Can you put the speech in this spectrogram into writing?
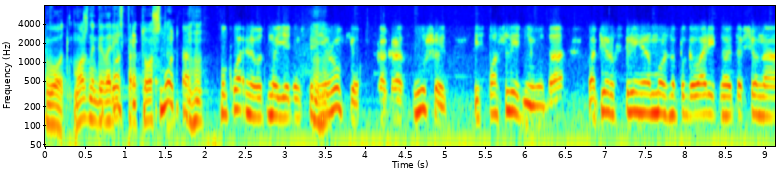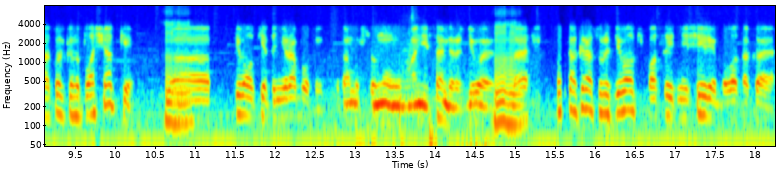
Вот, можно говорить вот, про то, что... Можно, угу. Буквально вот мы едем с тренировки, угу. как раз слушает, из последнего, да. Во-первых, с тренером можно поговорить, но это все на, только на площадке. Uh-huh. раздевалке это не работает, потому что, ну, они сами раздеваются, uh-huh. да. Вот как раз в раздевалке последняя серия была такая.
